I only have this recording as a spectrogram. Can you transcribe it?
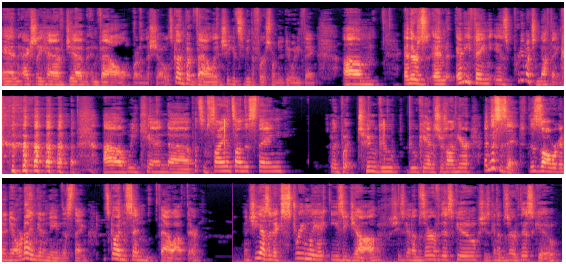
and actually have Jeb and Val running the show. Let's go ahead and put Val in. She gets to be the first one to do anything. Um, and there's and anything is pretty much nothing. uh, we can uh, put some science on this thing. Go ahead and put two goo, goo canisters on here. And this is it. This is all we're going to do. We're not even going to name this thing. Let's go ahead and send Val out there. And she has an extremely easy job. She's going to observe this goo. She's going to observe this goo.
